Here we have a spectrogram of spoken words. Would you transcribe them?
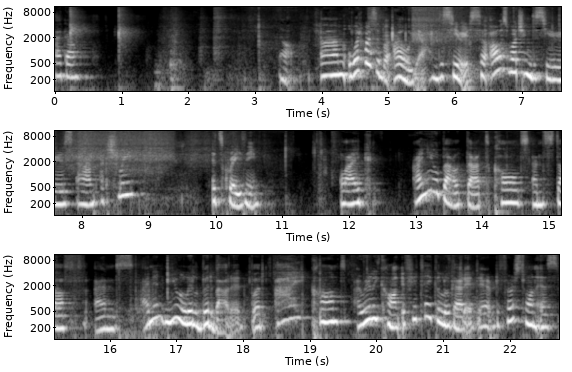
Eka. Yeah. Um, what was about? Oh yeah, the series. So I was watching the series. and actually, it's crazy. Like, I knew about that cults and stuff, and I didn't knew a little bit about it, but I can't. I really can't. If you take a look at it, the first one is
